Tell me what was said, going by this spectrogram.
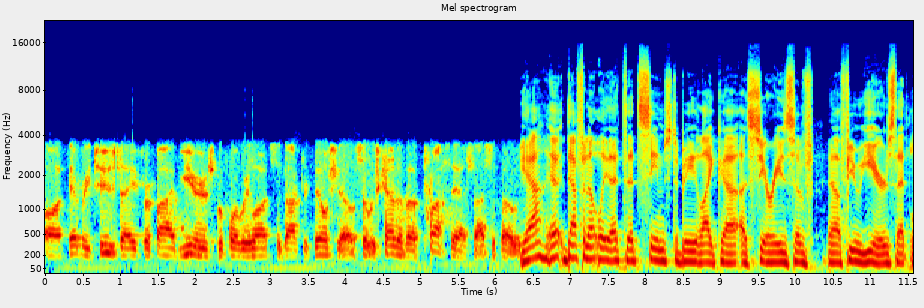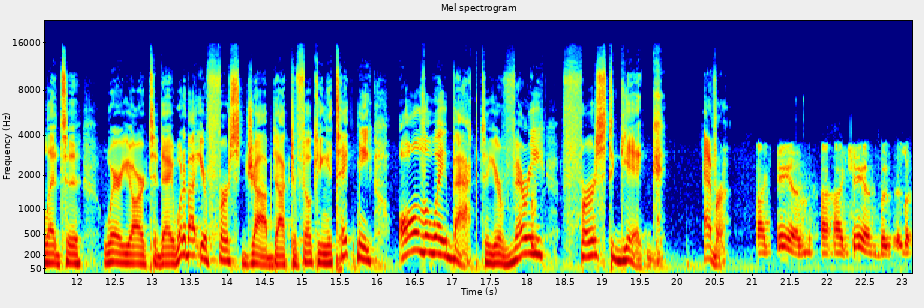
on every Tuesday for five years before we launched the Dr. Phil show. So it was kind of a process, I suppose. Yeah, it, definitely. That, that seems to be like a, a series of uh, a few years that led to where you are today. What about your first job, Dr. Phil? Can you take me all the way back to your very first gig ever? I can, I, I can, but uh,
